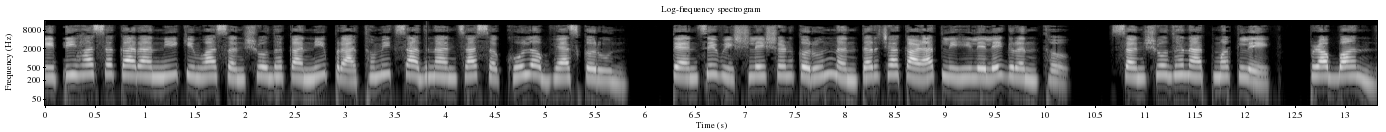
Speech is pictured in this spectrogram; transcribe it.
इतिहासकारांनी किंवा संशोधकांनी प्राथमिक साधनांचा सखोल अभ्यास करून त्यांचे विश्लेषण करून नंतरच्या काळात लिहिलेले ग्रंथ संशोधनात्मक लेख प्रबंध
